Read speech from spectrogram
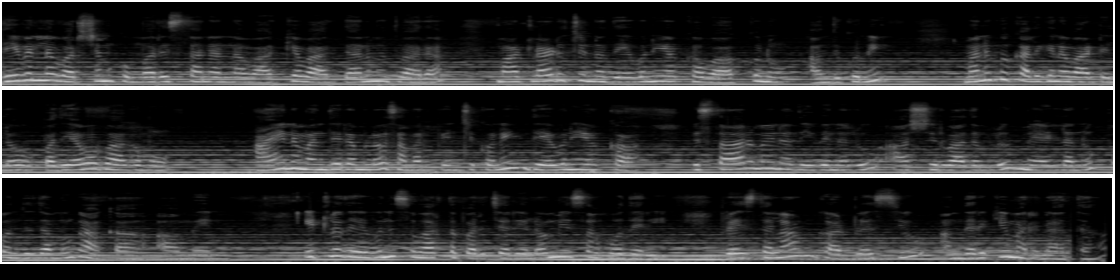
దీవెనల వర్షం కుమ్మరిస్తానన్న వాక్య వాగ్దానము ద్వారా మాట్లాడుచున్న దేవుని యొక్క వాక్కును అందుకుని మనకు కలిగిన వాటిలో పదవ భాగము ఆయన మందిరంలో సమర్పించుకొని దేవుని యొక్క విస్తారమైన దీవెనలు ఆశీర్వాదములు మేళ్ళను పొందుదము గాక. ఆమెన్. ఇట్లు దేవుని సువార్త పరిచర్యలో మీ సహోదరి ప్రైజ్ గాడ్ బ్లెస్ యూ. అందరికీ మరినాథ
